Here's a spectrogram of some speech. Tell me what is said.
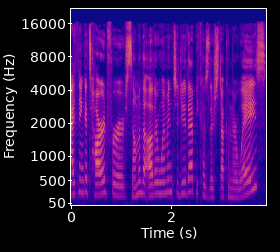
I think it's hard for some of the other women to do that because they're stuck in their ways.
